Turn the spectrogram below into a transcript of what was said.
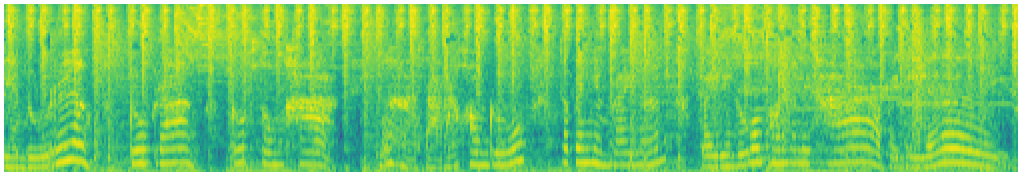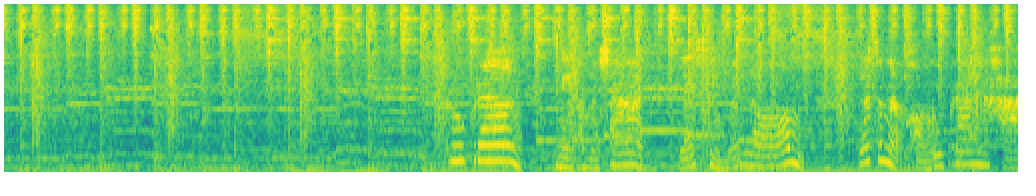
เรียนรู้เรื่อง รูปร่าง รูปทรงค่ะ เนื้อหาสาระความรู้จะเป็นอย่างไรนั้น ไปเรียนรู้พร้อมๆกันเลยค่ะ ไปกันเลยรูปร่างในธรรมชาติและสิ่งแวดล้อม ลักษณะของรูปร่างนะคะ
